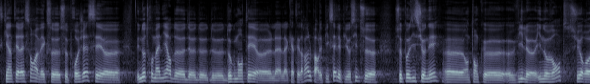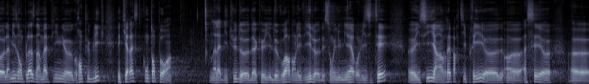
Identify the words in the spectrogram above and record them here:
Ce qui est intéressant avec ce, projet, c'est euh, une autre manière d'augmenter euh, la, cathédrale par le pixel et puis aussi de se, positionner euh, en tant que ville innovante sur la mise en place d'un mapping grand public, mais qui reste contemporain. On a l'habitude d'accueillir, de voir dans les villes des sons et lumières revisités. ici, il y a un vrai parti pris assez euh,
